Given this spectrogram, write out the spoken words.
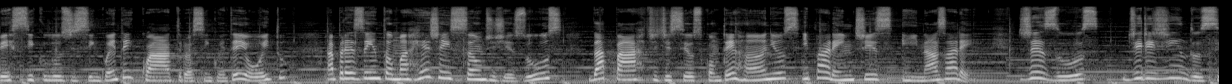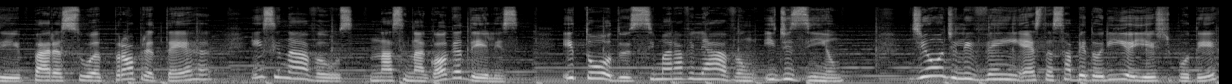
versículos de 54 a 58, apresenta uma rejeição de Jesus da parte de seus conterrâneos e parentes em Nazaré. Jesus, dirigindo-se para sua própria terra, ensinava-os na sinagoga deles, e todos se maravilhavam e diziam: De onde lhe vem esta sabedoria e este poder?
